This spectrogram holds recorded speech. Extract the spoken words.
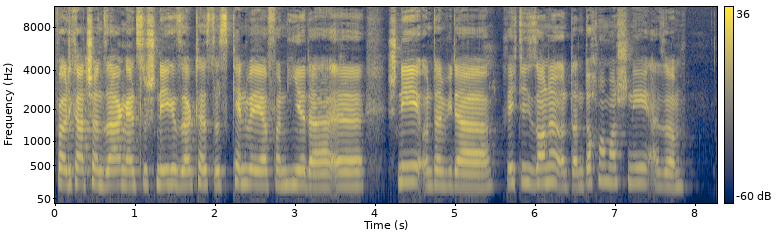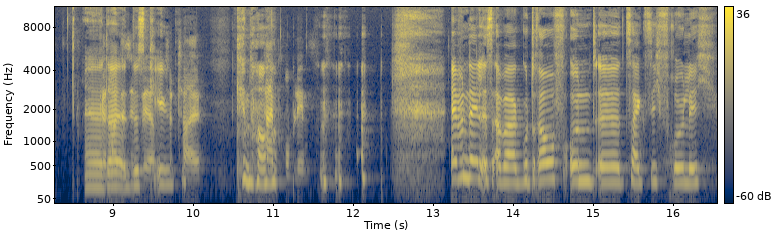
Ich wollte gerade schon sagen, als du Schnee gesagt hast, das kennen wir ja von hier, da äh, Schnee und dann wieder richtig Sonne und dann doch nochmal Schnee. Also äh, genau, da das total. Genau. Kein Problem. Avondale ist aber gut drauf und äh, zeigt sich fröhlich.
